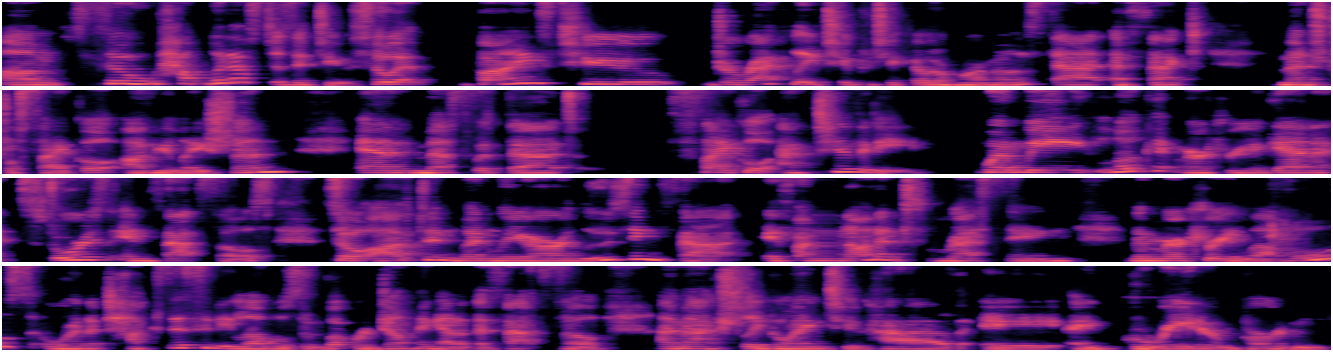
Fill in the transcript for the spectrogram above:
Um, so how, what else does it do? So it binds to directly to particular hormones that affect menstrual cycle, ovulation, and mess with that cycle activity when we look at mercury again, it stores in fat cells. So often when we are losing fat, if I'm not addressing the mercury levels or the toxicity levels of what we're dumping out of the fat cell, I'm actually going to have a, a greater burden.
